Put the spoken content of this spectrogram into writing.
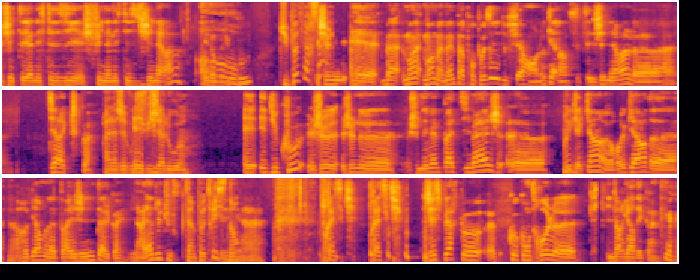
J'étais anesthésie, je fais une anesthésie générale. Et donc, du Oh. coup, Tu peux faire ça je n'ai- euh, bah, moi, moi, on m'a même pas proposé de faire en local. hein. C'était général euh, direct, quoi. Ah là, j'avoue, je suis jaloux. hein. Et, et du coup, je, je ne, je n'ai même pas d'image euh, que quelqu'un euh, regarde, euh, regarde mon appareil génital, quoi. Il y a rien du tout. T'es un peu triste, Et, non euh, Presque, presque. J'espère qu'au qu'au contrôle, euh, il va regarder quand même.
